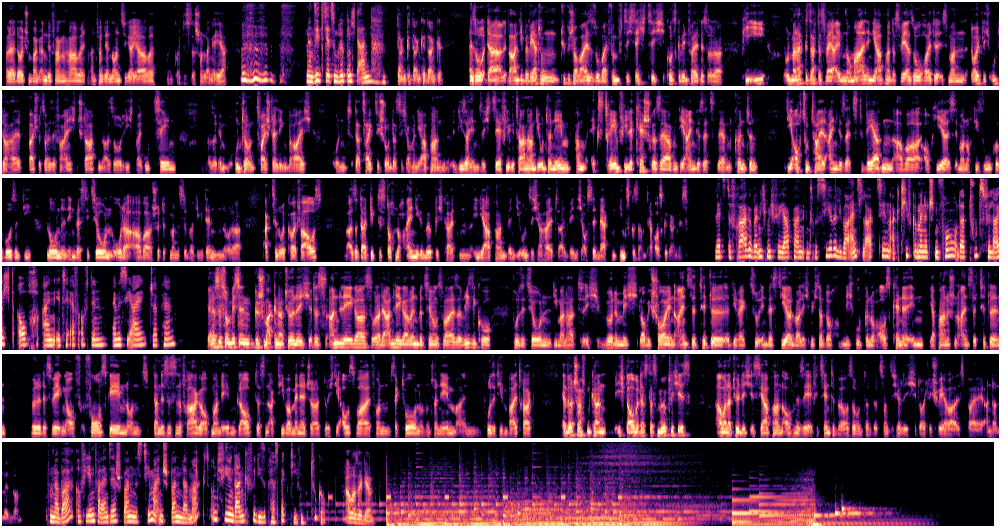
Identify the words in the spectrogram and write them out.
bei der Deutschen Bank angefangen habe, Anfang der 90er Jahre. Mein Gott, ist das schon lange her. Man sieht es dir zum Glück nicht an. Danke, danke, danke. Also da waren die Bewertungen typischerweise so bei 50, 60 Kursgewinnverhältnis oder PI. Und man hat gesagt, das wäre eben normal in Japan, das wäre so. Heute ist man deutlich unterhalb beispielsweise der Vereinigten Staaten, also liegt bei gut 10, also im unteren zweistelligen Bereich. Und da zeigt sich schon, dass sich auch in Japan in dieser Hinsicht sehr viel getan haben. Die Unternehmen haben extrem viele Cash-Reserven, die eingesetzt werden könnten die auch zum Teil eingesetzt werden. Aber auch hier ist immer noch die Suche, wo sind die lohnenden Investitionen oder aber schüttet man es über Dividenden oder Aktienrückkäufe aus. Also da gibt es doch noch einige Möglichkeiten in Japan, wenn die Unsicherheit ein wenig aus den Märkten insgesamt herausgegangen ist. Letzte Frage, wenn ich mich für Japan interessiere, lieber Einzelaktien, aktiv gemanagten Fonds oder tut's vielleicht auch ein ETF auf den MSCI Japan? Ja, das ist so ein bisschen Geschmack natürlich des Anlegers oder der Anlegerin beziehungsweise Risikopositionen, die man hat. Ich würde mich, glaube ich, scheuen, Einzeltitel direkt zu investieren, weil ich mich dann doch nicht gut genug auskenne in japanischen Einzeltiteln würde deswegen auf Fonds gehen und dann ist es eine Frage, ob man eben glaubt, dass ein aktiver Manager durch die Auswahl von Sektoren und Unternehmen einen positiven Beitrag erwirtschaften kann. Ich glaube, dass das möglich ist. Aber natürlich ist Japan auch eine sehr effiziente Börse und dann wird es dann sicherlich deutlich schwerer als bei anderen Ländern. Wunderbar. Auf jeden Fall ein sehr spannendes Thema, ein spannender Markt und vielen Dank für diese Perspektiven. To go. Aber sehr gern.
